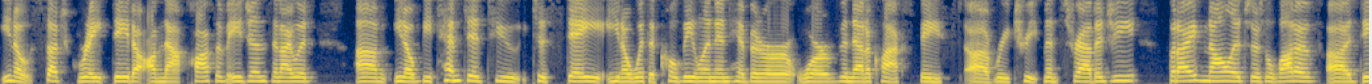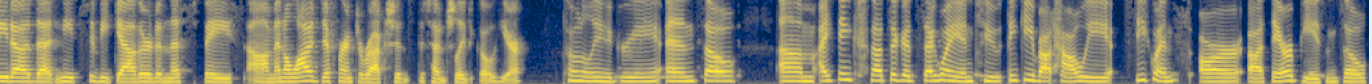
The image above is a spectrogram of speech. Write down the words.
you know, such great data on that class of agents. And I would – um, you know, be tempted to to stay, you know, with a covalent inhibitor or venetoclax based uh, retreatment strategy. But I acknowledge there's a lot of uh, data that needs to be gathered in this space um, and a lot of different directions potentially to go here. Totally agree. And so um, I think that's a good segue into thinking about how we sequence our uh, therapies. And so,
